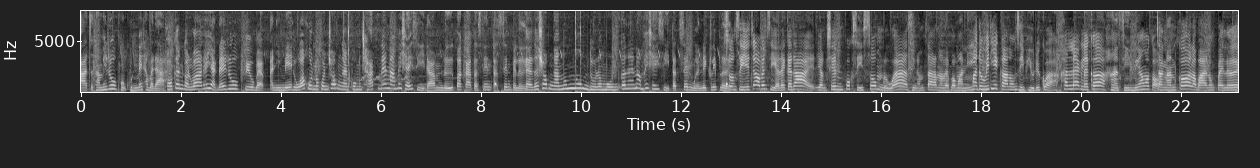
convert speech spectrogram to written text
อาจจะทำให้รูปของคุณไม่ธรรมดาขอกันก่อนว่าถ้าอยากได้รูปฟิลแบบอนิเมะหรือว่าคุณบางคนชอบงานคมชัด แนะนำให้ใช้สีดำหรือปากกาตัดเส้นตัดเส้นไปเลย แต่ถ้าชอบงานนุ่มๆ ดูละมุนก็แนะนำให้ใช้สีตัดเส้นเหมือนในคลิปเลย ส่วนสีจะเอาเป็นสีอะไรก็ได้ อย่างเช่น พวกสีส้มหรือว่าสีน้ำตาลอะไรประมาณนี้ มาดูวิธีการลงสีผิวดีกว่า ขั้นแรกเลยก็หาสีเนื้อมาก่อน จากนั้นก็ระบายลงไปเลย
